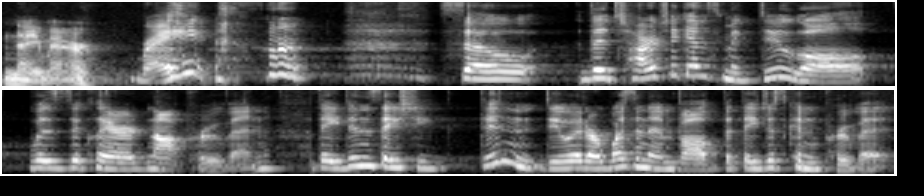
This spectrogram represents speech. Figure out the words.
Nightmare. right? so the charge against McDougal was declared not proven. They didn't say she didn't do it or wasn't involved, but they just couldn't prove it.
